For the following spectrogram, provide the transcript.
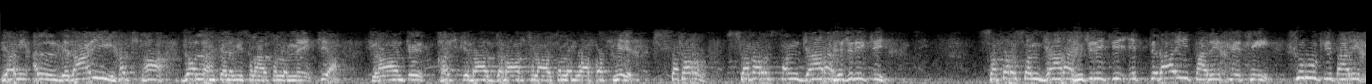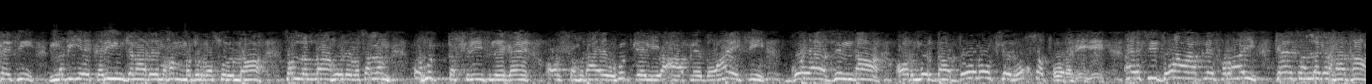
یعنی الوداعی حج تھا، جو اللہ کے نبی صلی اللہ علیہ وسلم نے کیا۔ چنانچہ حج کے بعد جب آپ صلی اللہ علیہ وسلم واپس ہوئے سفر سفر سن گیارہ ہجری کی سفر سن گیارہ ہجری کی ابتدائی تاریخیں تھیں، شروع کی تاریخیں تھیں۔ نبی کریم جناب محمد الرسول اللہ صلی اللہ علیہ وسلم احد تشریف لے گئے اور شہدائے احد کے لیے آپ نے دعائیں کی۔ گویا زندہ اور مردہ دونوں سے رخصت ہو رہے ہیں۔ ایسی دعا آپ نے فرمائی کیسا لگ رہا تھا،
